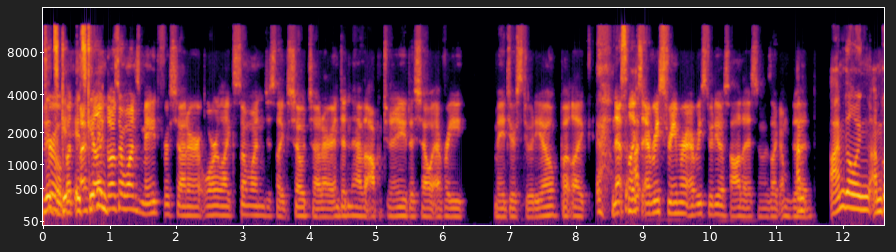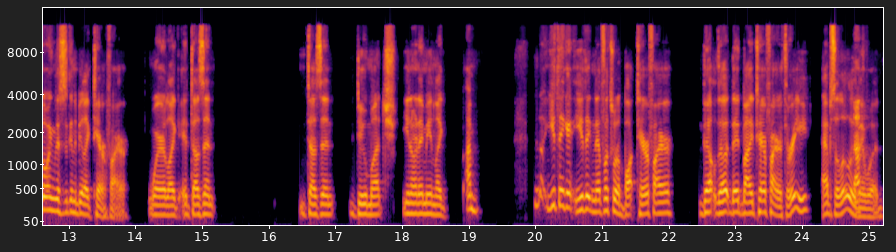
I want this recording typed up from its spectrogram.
True, it's, but it's I feel like those are ones made for Shudder, or like someone just like showed Shudder and didn't have the opportunity to show every major studio. But like Netflix, I- every streamer, every studio saw this and was like, "I'm good." I'm going I'm going this is going to be like Terrifier where like it doesn't doesn't do much, you know what I mean? Like I'm no, you think you think Netflix would have bought Terrifier? They'll, they'll they'd buy Terrifier 3. Absolutely they would.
